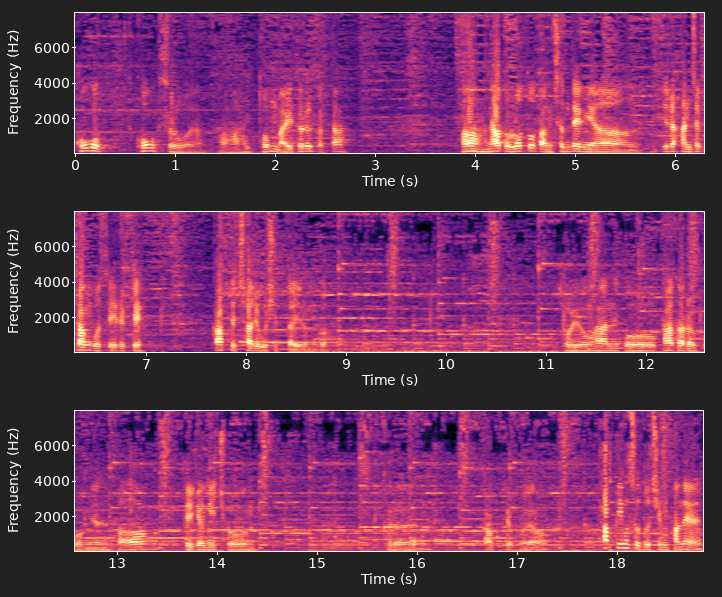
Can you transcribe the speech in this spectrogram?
고급, 고급스러워요. 아, 돈 많이 들을 것 같다. 아, 나도 로또 당첨되면, 이런 한적한 곳에 이렇게 카페 차리고 싶다, 이런 거. 조용하고 바다를 보면서 배경이 좋은 그런 카페고요. 팥빙수도 지금 하네.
